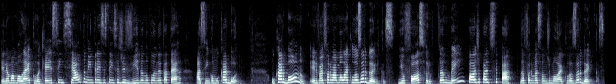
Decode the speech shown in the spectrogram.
ele é uma molécula que é essencial também para a existência de vida no planeta Terra, assim como o carbono. O carbono ele vai formar moléculas orgânicas e o fósforo também pode participar da formação de moléculas orgânicas.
